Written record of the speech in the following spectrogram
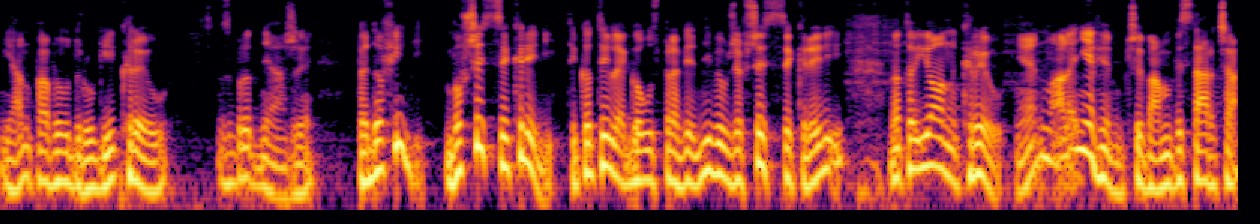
Jan Paweł II krył zbrodniarzy pedofilii, bo wszyscy kryli. Tylko tyle go usprawiedliwił, że wszyscy kryli, no to i on krył, nie? No ale nie wiem, czy wam wystarcza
